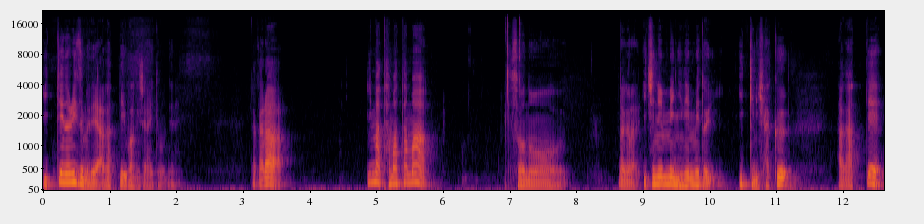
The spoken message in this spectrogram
一定のリズムで上がっていくわけじゃないと思うんだよね。だから今たまたまそのだから1年目2年目と一気に100上がって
